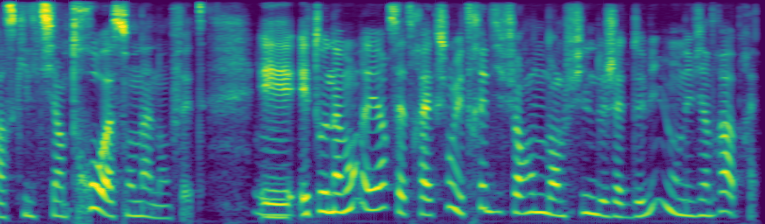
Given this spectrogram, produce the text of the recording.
parce qu'il tient trop à son âne en fait. Et étonnamment d'ailleurs, cette réaction est très différente dans le film de Jacques Demy, mais on y viendra après.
